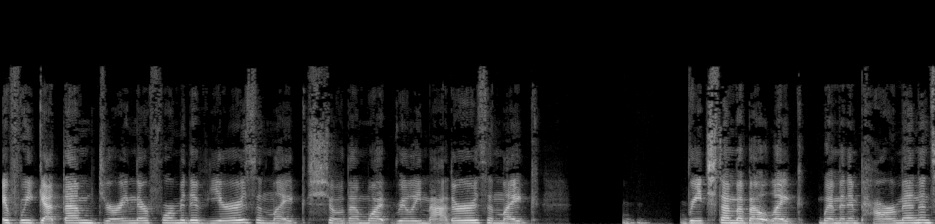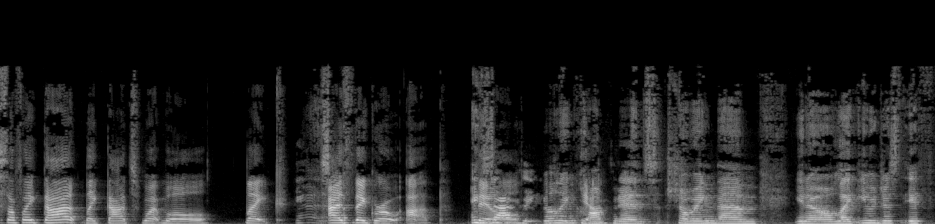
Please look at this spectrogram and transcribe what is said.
if we get them during their formative years and like show them what really matters and like reach them about like women empowerment and stuff like that like that's what will like yes. as they grow up exactly building confidence yeah. showing them you know like even just if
